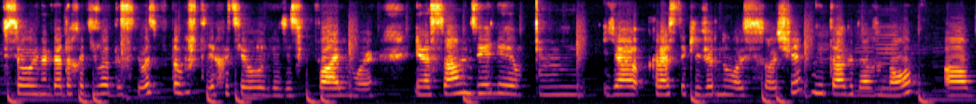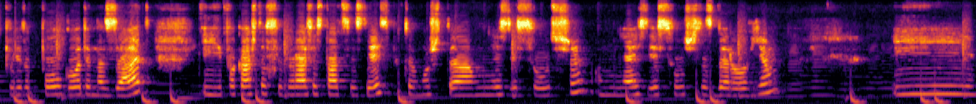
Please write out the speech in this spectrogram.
Все иногда доходило до слез, потому что я хотела увидеть пальмы. И на самом деле я как раз-таки вернулась в Сочи не так давно, а, где-то полгода назад, и пока что собираюсь остаться здесь, потому что мне здесь лучше, у меня здесь лучше со здоровьем. И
